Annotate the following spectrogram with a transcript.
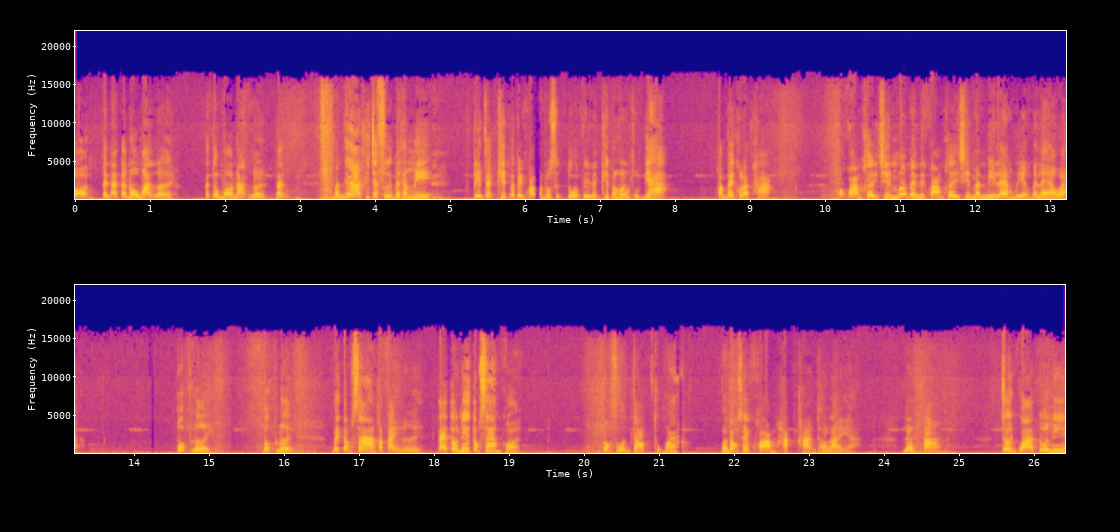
ก่อน เป็นอัตโนมัติเลย อัตโนมัติเลยนั้นมันยากที่จะฝืนไปทางนี้ เปลี่ยนจากคิดมาเป็นความรู้สึกตัวเปลี่ยนจากคิดเป็นความรู้สึกยากเพราะมันไปคนละทาง เพราะความเคยชินเมื่อมันมีความเคยชินมันมีแรงเหวี่ยงไปแล้วอะปุ๊บเลย ปุ๊บเลย ไม่ต้องสร้างก็ไปเลย แต่ตัวนี้ต้องสร้างก่อน ต้องสวนกลับถูกไหมมันต้องใช้ความหักหานเท่าไหร่อะ แรงต้านอะจนกว่าตัวนี้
